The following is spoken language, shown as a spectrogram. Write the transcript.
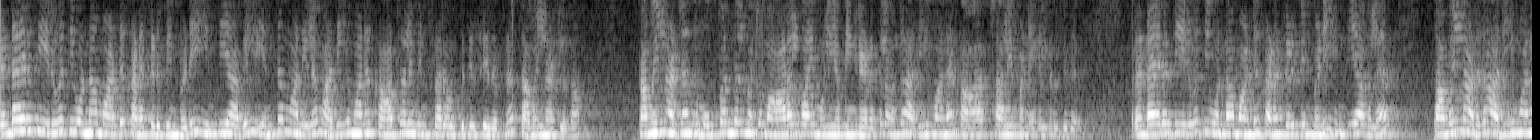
ரெண்டாயிரத்தி இருபத்தி ஒன்றாம் ஆண்டு கணக்கெடுப்பின்படி இந்தியாவில் எந்த மாநிலம் அதிகமான காற்றாலை மின்சாரம் உற்பத்தி செய்யுது அப்படின்னா தமிழ்நாட்டில் தான். தமிழ்நாட்டில் அந்த முப்பந்தல் மற்றும் ஆரல்வாய் மொழி அப்படிங்கிற இடத்துல வந்து அதிகமான காற்றாலை பண்ணைகள் இருக்குது. ரெண்டாயிரத்தி இருபத்தி ஒன்றாம் ஆண்டு கணக்கெடுப்பின்படி இந்தியாவில் தமிழ்நாடு தான் அதிகமான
